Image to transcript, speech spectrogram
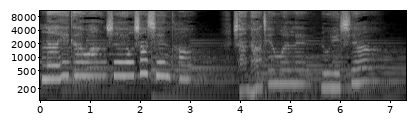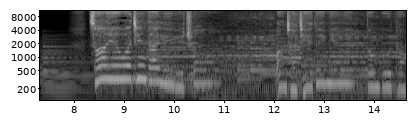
那一刻，往事涌上心头，刹那间我泪如雨下。昨夜我静待绿雨中，望着街对面，你懂不懂？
